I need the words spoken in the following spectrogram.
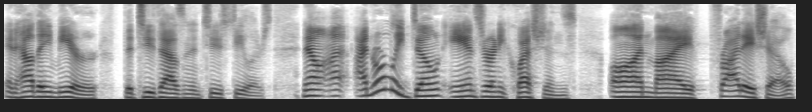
and how they mirror the 2002 Steelers. Now, I, I normally don't answer any questions on my Friday show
